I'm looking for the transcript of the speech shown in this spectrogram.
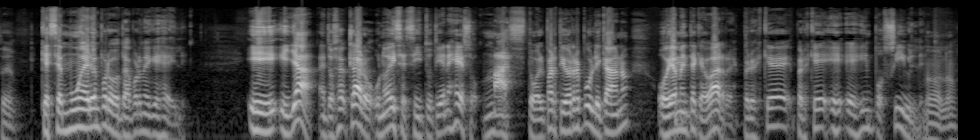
Sí. que se mueren por votar por Nikki Haley. Y, y ya, entonces, claro, uno dice, si tú tienes eso, más todo el Partido Republicano, obviamente que barres, pero es que, pero es, que es, es imposible. No, no.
